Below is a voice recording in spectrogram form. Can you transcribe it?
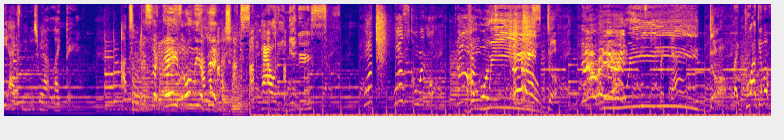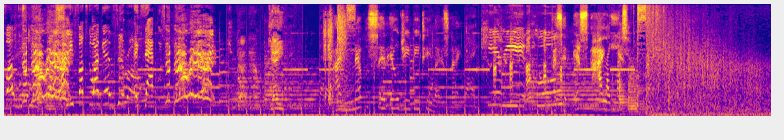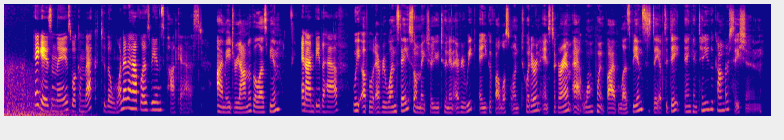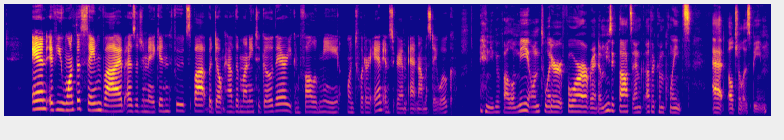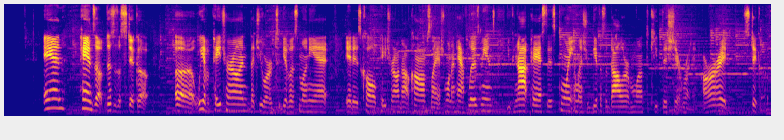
He asked me which way I liked it. I told him. This is a gays only I like event. mushrooms. Howdy, niggas. What? What's going on? God, I'm The going weed. to hell. Weed. Like, do I give a fuck? How many fucks do I give? Zero. Exactly. Harriet! You goddamn gay. I never said LGBT last night. Period. I said S I I like my mushrooms. Hey, gays and theys, welcome back to the One and a Half Lesbians podcast. I'm Adriana, the lesbian. And I'm Be the Half. We upload every Wednesday, so make sure you tune in every week, and you can follow us on Twitter and Instagram at 1.5 lesbians to stay up to date and continue the conversation. And if you want the same vibe as a Jamaican food spot but don't have the money to go there, you can follow me on Twitter and Instagram at Namaste Woke. And you can follow me on Twitter for random music thoughts and other complaints at Ultra Lesbian. And hands up, this is a stick up. Uh, we have a Patreon that you are to give us money at. It is called patreon.com slash one and a half lesbians. You cannot pass this point unless you give us a dollar a month to keep this shit running. Alright? Stick up.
